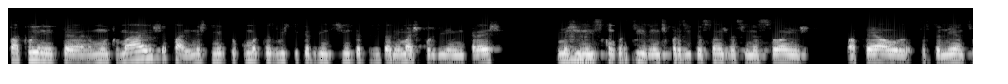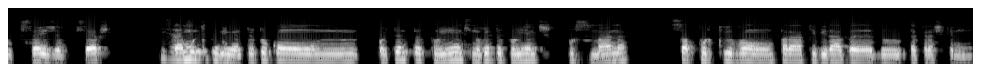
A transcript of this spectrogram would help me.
para a clínica muito mais. Epá, e neste momento estou com uma casuística de 25 a 30 animais por dia em creche. Imagina Uhum. isso convertido em desparasitações, vacinações, hotel, tratamento, o que seja, percebes? É Exato. muito cliente. Eu estou com 80 clientes, 90 clientes por semana, só porque vão para a atividade da, do- da creche canina.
